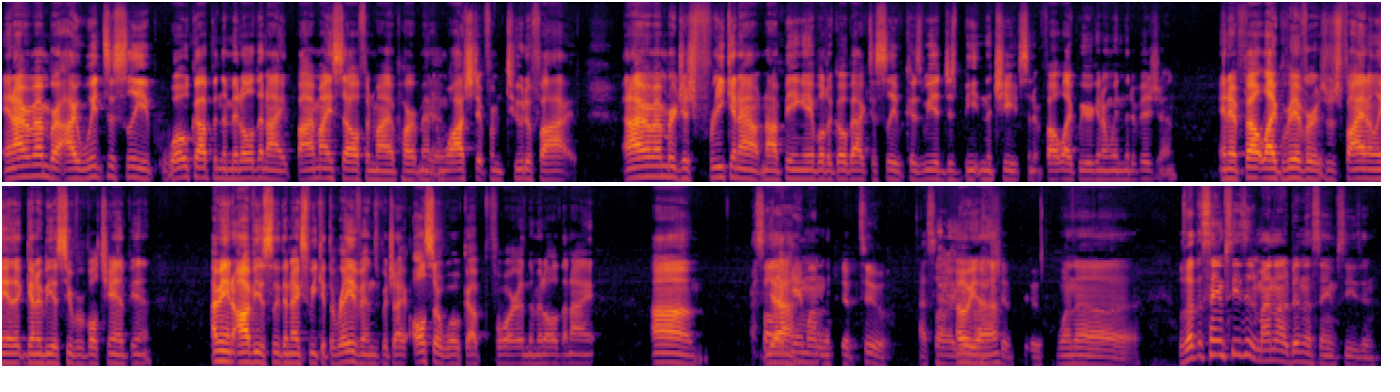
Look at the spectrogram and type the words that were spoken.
And I remember I went to sleep, woke up in the middle of the night by myself in my apartment and watched it from 2 to 5. And I remember just freaking out, not being able to go back to sleep because we had just beaten the Chiefs and it felt like we were going to win the division. And it felt like Rivers was finally going to be a Super Bowl champion. I mean, obviously the next week at the Ravens, which I also woke up for in the middle of the night. Um, I saw Yeah. that game on the ship too. I saw that game Oh, on yeah? the ship too. When uh, was that the same season? It might not have been the same season.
